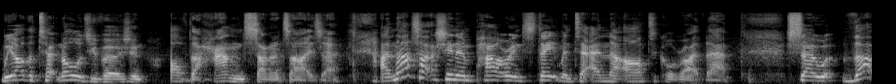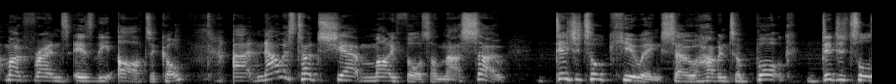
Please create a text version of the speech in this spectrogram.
We are the technology version of the hand sanitizer. And that's actually an empowering statement to end that article right there. So, that, my friends, is the article. Uh, now it's time to share my thoughts on that. So, digital queuing so having to book digital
